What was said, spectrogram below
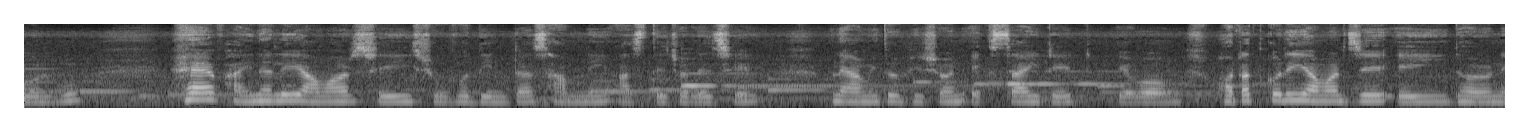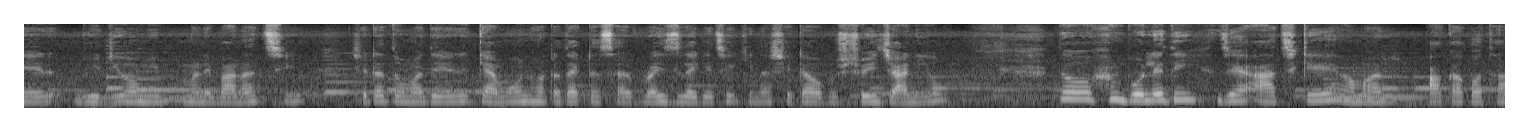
বলব। হ্যাঁ ফাইনালি আমার সেই শুভ দিনটা সামনেই আসতে চলেছে। মানে আমি তো ভীষণ এক্সাইটেড এবং হঠাৎ করেই আমার যে এই ধরনের ভিডিও আমি মানে বানাচ্ছি, সেটা তোমাদের কেমন হঠাৎ একটা সারপ্রাইজ লেগেছে কিনা সেটা অবশ্যই জানিও। তো বলে দিই যে আজকে আমার পাকা কথা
